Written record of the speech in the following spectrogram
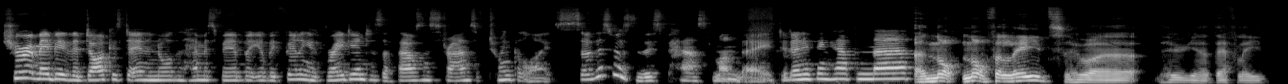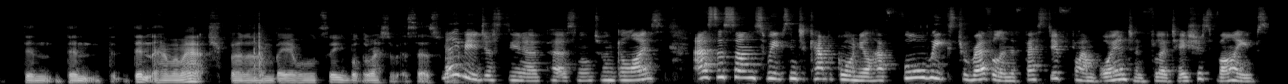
Sure, it may be the darkest day in the Northern Hemisphere, but you'll be feeling as radiant as a thousand strands of twinkle lights. So, this was this past Monday. Did anything happen there? And not not for Leeds, who uh who yeah definitely didn't didn't didn't have a match, but um but yeah we'll see what the rest of it says. Maybe just, you know, personal twinkle lights. As the sun sweeps into Capricorn, you'll have four weeks to revel in the festive, flamboyant, and flirtatious vibes.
